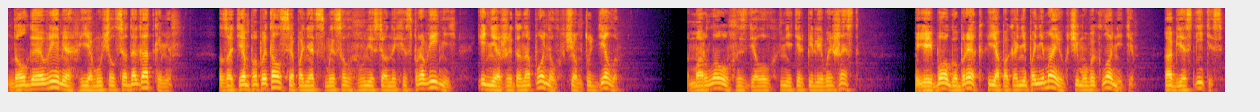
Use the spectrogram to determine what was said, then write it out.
Долгое время я мучился догадками. Затем попытался понять смысл внесенных исправлений и неожиданно понял, в чем тут дело». Марлоу сделал нетерпеливый жест. «Ей-богу, Брэк, я пока не понимаю, к чему вы клоните. Объяснитесь».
